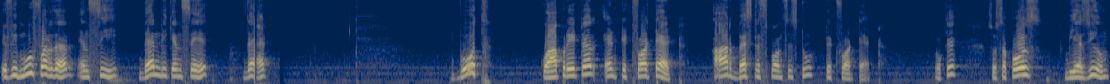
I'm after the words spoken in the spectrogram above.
If we move further and see then we can say that both cooperator and tit for tat are best responses to tit for tat. Okay. So, suppose we assume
